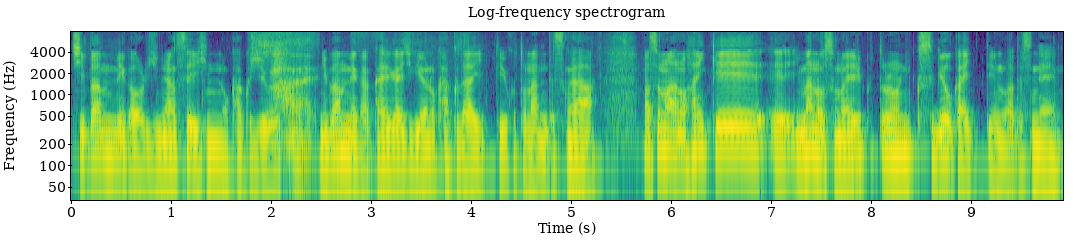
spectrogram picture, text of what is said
1番目がオリジナル製品の拡充、はい、2番目が海外事業の拡大ということなんですが、まあ、そのあの背景、今のそのエレクトロニクス業界っていうのはですね、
